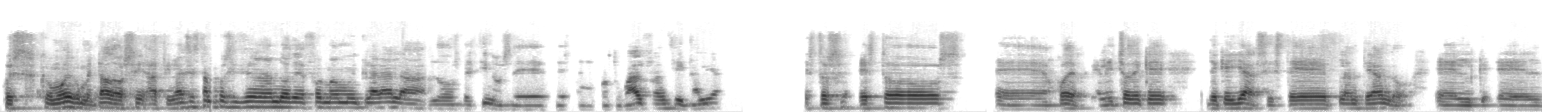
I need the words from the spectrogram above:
pues como he comentado, sí, al final se están posicionando de forma muy clara los vecinos de, España, Portugal, Francia, Italia. Estos, estos eh, joder, el hecho de que, de que ya se esté planteando el, el,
